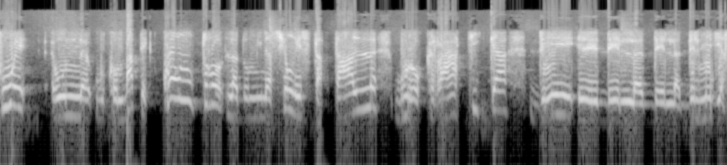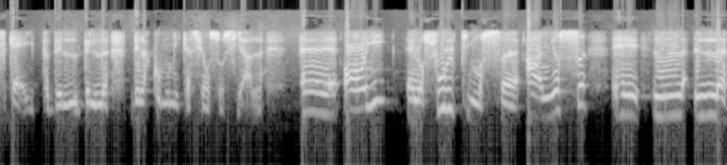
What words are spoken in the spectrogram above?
fue un, un, combate contro la dominazione estatal burocratica de, eh, del, del, del, mediascape, del, della comunicazione sociale. Eh, hoy los últimos eh, años eh, el, el,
